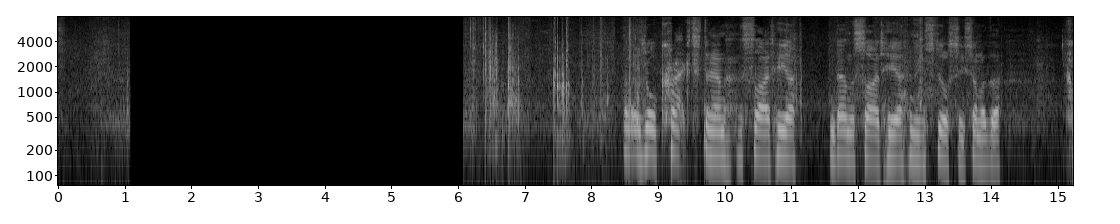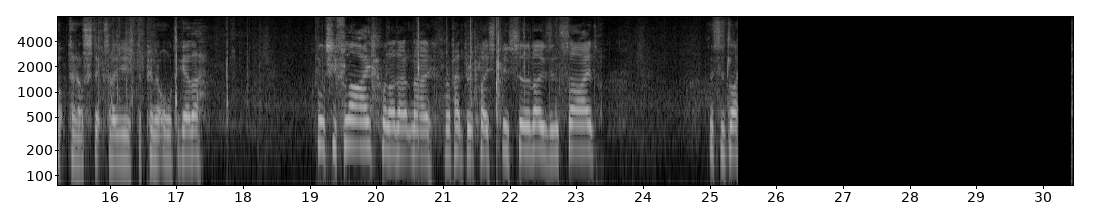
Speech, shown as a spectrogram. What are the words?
And it was all cracked down the side here and down the side here and you can still see some of the cocktail sticks I used to pin it all together. Will she fly? Well I don't know. I've had to replace two servos inside. This is like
